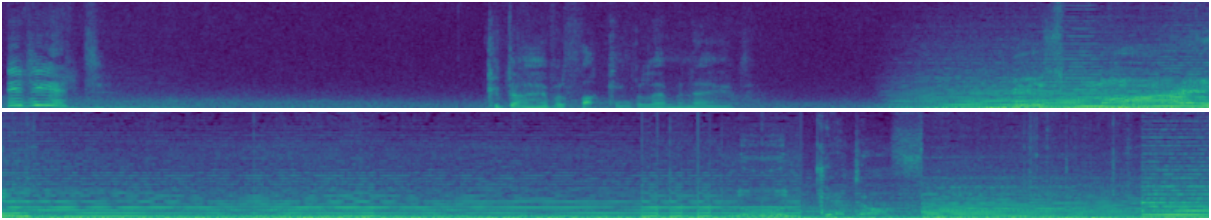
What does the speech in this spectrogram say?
Idiot! Could I have a fucking lemonade? Mine! Lord, get off.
